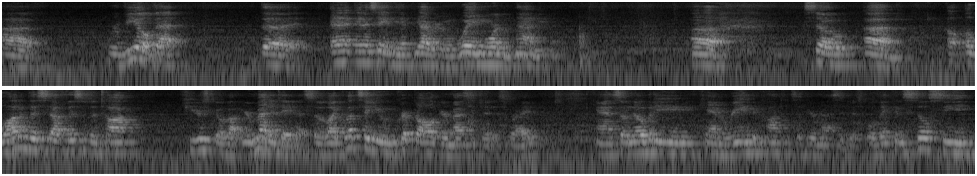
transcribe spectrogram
uh, revealed that the NSA and the FBI were doing way more than that even. Uh, so, um, a, a lot of this stuff, this was a talk a few years ago about your metadata. So like, let's say you encrypt all of your messages, right? And so nobody can read the contents of your messages. Well, they can still see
